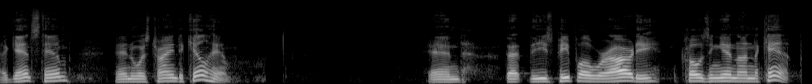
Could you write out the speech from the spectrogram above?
against him and was trying to kill him. And that these people were already closing in on the camp.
